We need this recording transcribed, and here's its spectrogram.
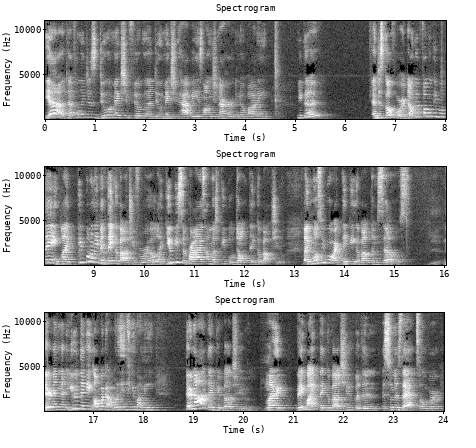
yeah, definitely just do what makes you feel good, do what makes you happy. As long as you're not hurting nobody, you're good. And just go for it. Don't give a fuck what people think. Like people don't even think about you for real. Like you'd be surprised how much people don't think about you. Like most people are thinking about themselves. Yeah. They're in the, you're thinking, oh my god, what are they thinking about me? They're not thinking about you. Like they might think about you, but then as soon as that's over,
